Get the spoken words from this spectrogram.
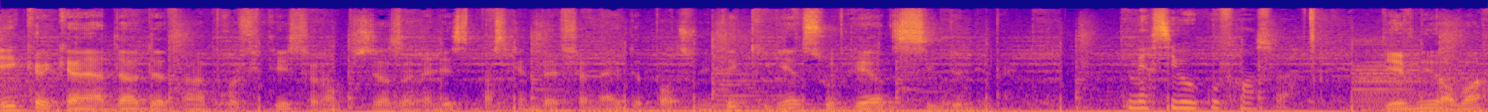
et que le Canada devra en profiter selon plusieurs analystes parce qu'il y a une belle fenêtre d'opportunité qui vient de s'ouvrir d'ici 2020. Merci beaucoup, François. Bienvenue, au revoir.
